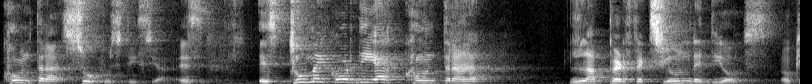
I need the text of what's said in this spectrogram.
contra su justicia. Es, es tu mejor día contra la perfección de Dios. ¿Ok?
